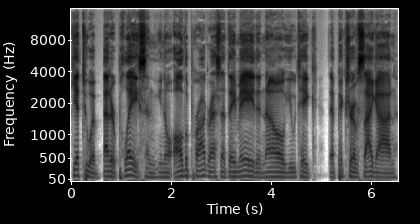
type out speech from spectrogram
get to a better place and you know all the progress that they made and now you take that picture of Saigon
